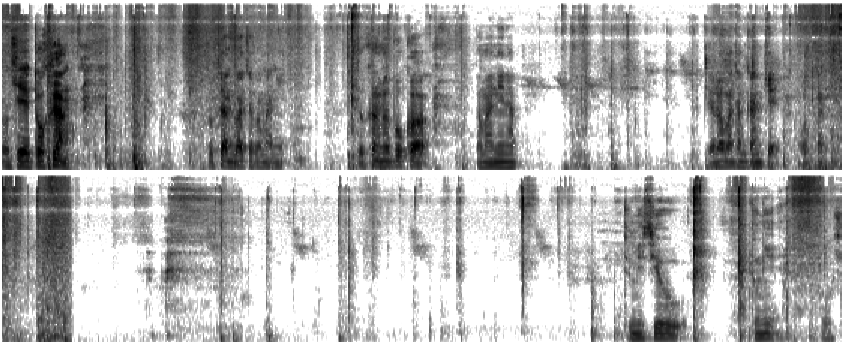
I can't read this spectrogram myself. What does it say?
โอเคตัวเครื่อง ตัวเครื่องก็จะประมาณนี้ ตัวเครื่องโน้ตบุ๊กก็ประมาณนี้นะครับ เดี๋ยวเรามาทำการแกะออกกัน มีซิลตรงนี้ โอเค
